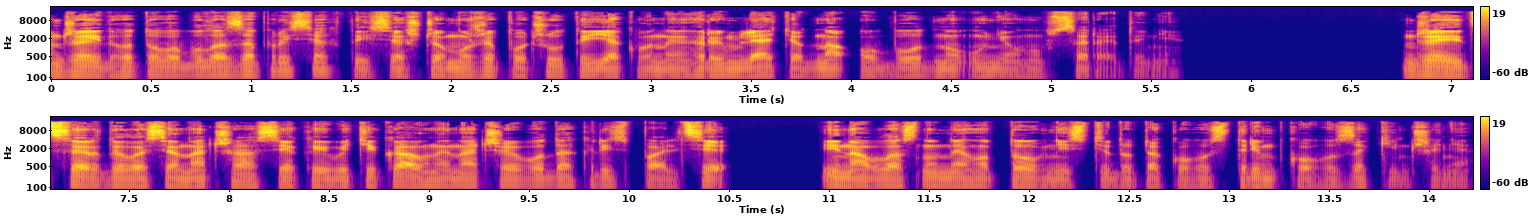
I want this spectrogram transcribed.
Джейд готова була заприсягтися, що може почути, як вони гримлять одна об одну у нього всередині. Джейд сердилася на час, який витікав, неначе вода крізь пальці, і на власну неготовність до такого стрімкого закінчення.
